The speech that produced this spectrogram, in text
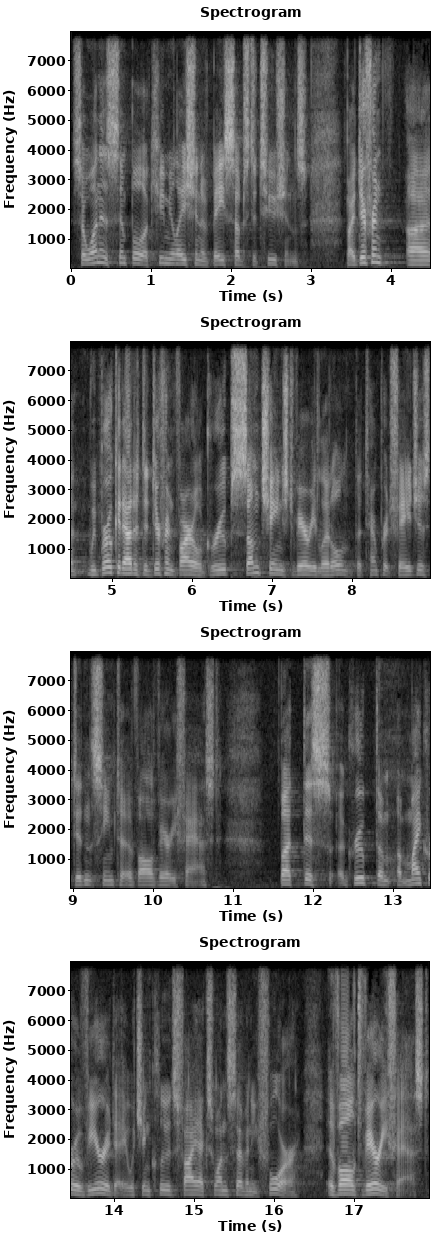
So one is simple accumulation of base substitutions. By different, uh, we broke it out into different viral groups. Some changed very little. The temperate phages didn't seem to evolve very fast. But this group, the microviridae, which includes FIX174, evolved very fast.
